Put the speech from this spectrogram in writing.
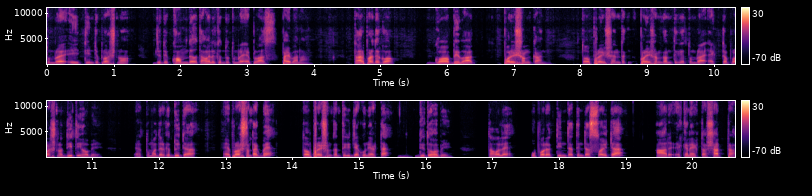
তোমরা এই তিনটি প্রশ্ন যদি কম দেও, তাহলে কিন্তু তোমরা এ প্লাস পাইবা না। তারপর দেখো, গ বিভাগ পরিসংখ্যান। তো পরিসংখ্যান থেকে তোমরা একটা প্রশ্ন দিতেই হবে। তোমাদেরকে দুইটা প্রশ্ন থাকবে। তো পরিসংখ্যান থেকে যে কোনো একটা দিতে হবে। তাহলে উপরে তিনটা তিনটা, ছয়টা আর এখানে একটা ষাটটা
